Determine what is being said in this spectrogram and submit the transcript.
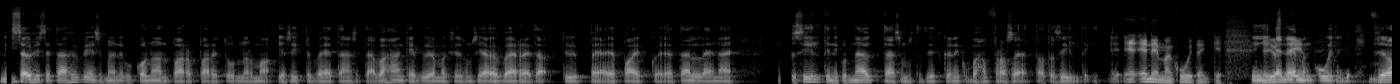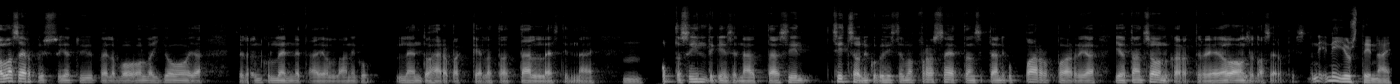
Niissä yhdistetään hyvin semmoinen niin Conan Barbari-tunnelma ja sitten vetään sitä vähän kevyemmäksi semmoisia övereitä tyyppejä ja paikkoja ja tälleen näin silti niin kuin näyttää semmoista, tiedätkö, niin kuin vähän fraseettaalta siltikin. En, enemmän kuitenkin. Niin, enemmän niin... kuitenkin. Siellä laserpyssyjä tyypeillä voi olla joo, ja siellä niin kuin lennetään jollain niin kuin lentohärpäkkeellä tai tälleesti näin. Hmm. Mutta siltikin se näyttää, sitten se on niin yhdistelmä fraseettaan sitä niin barbaaria ja jotain John Carteria, jolla on se laserpiste. Ni, niin justiin näin.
